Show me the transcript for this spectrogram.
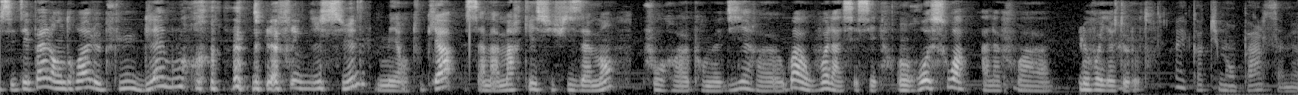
c'était pas l'endroit le plus glamour de l'Afrique du Sud mais en tout cas ça m'a marqué suffisamment pour euh, pour me dire waouh voilà c'est on reçoit à la fois le voyage de l'autre quand tu m'en parles, ça me,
